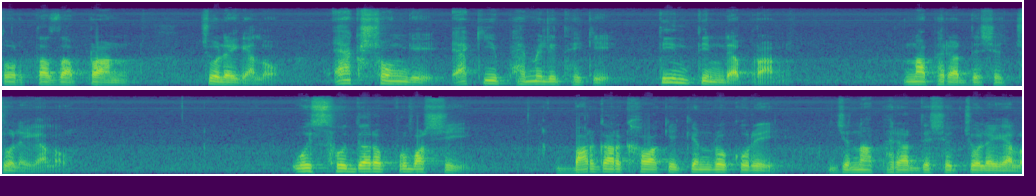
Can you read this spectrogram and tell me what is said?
তরতাজা প্রাণ চলে গেল। একসঙ্গে একই ফ্যামিলি থেকে তিন তিনটা প্রাণ না ফেরার দেশে চলে গেল। ওই সৌদি আরব প্রবাসী বার্গার খাওয়াকে কেন্দ্র করে যে না ফেরার দেশে চলে গেল,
